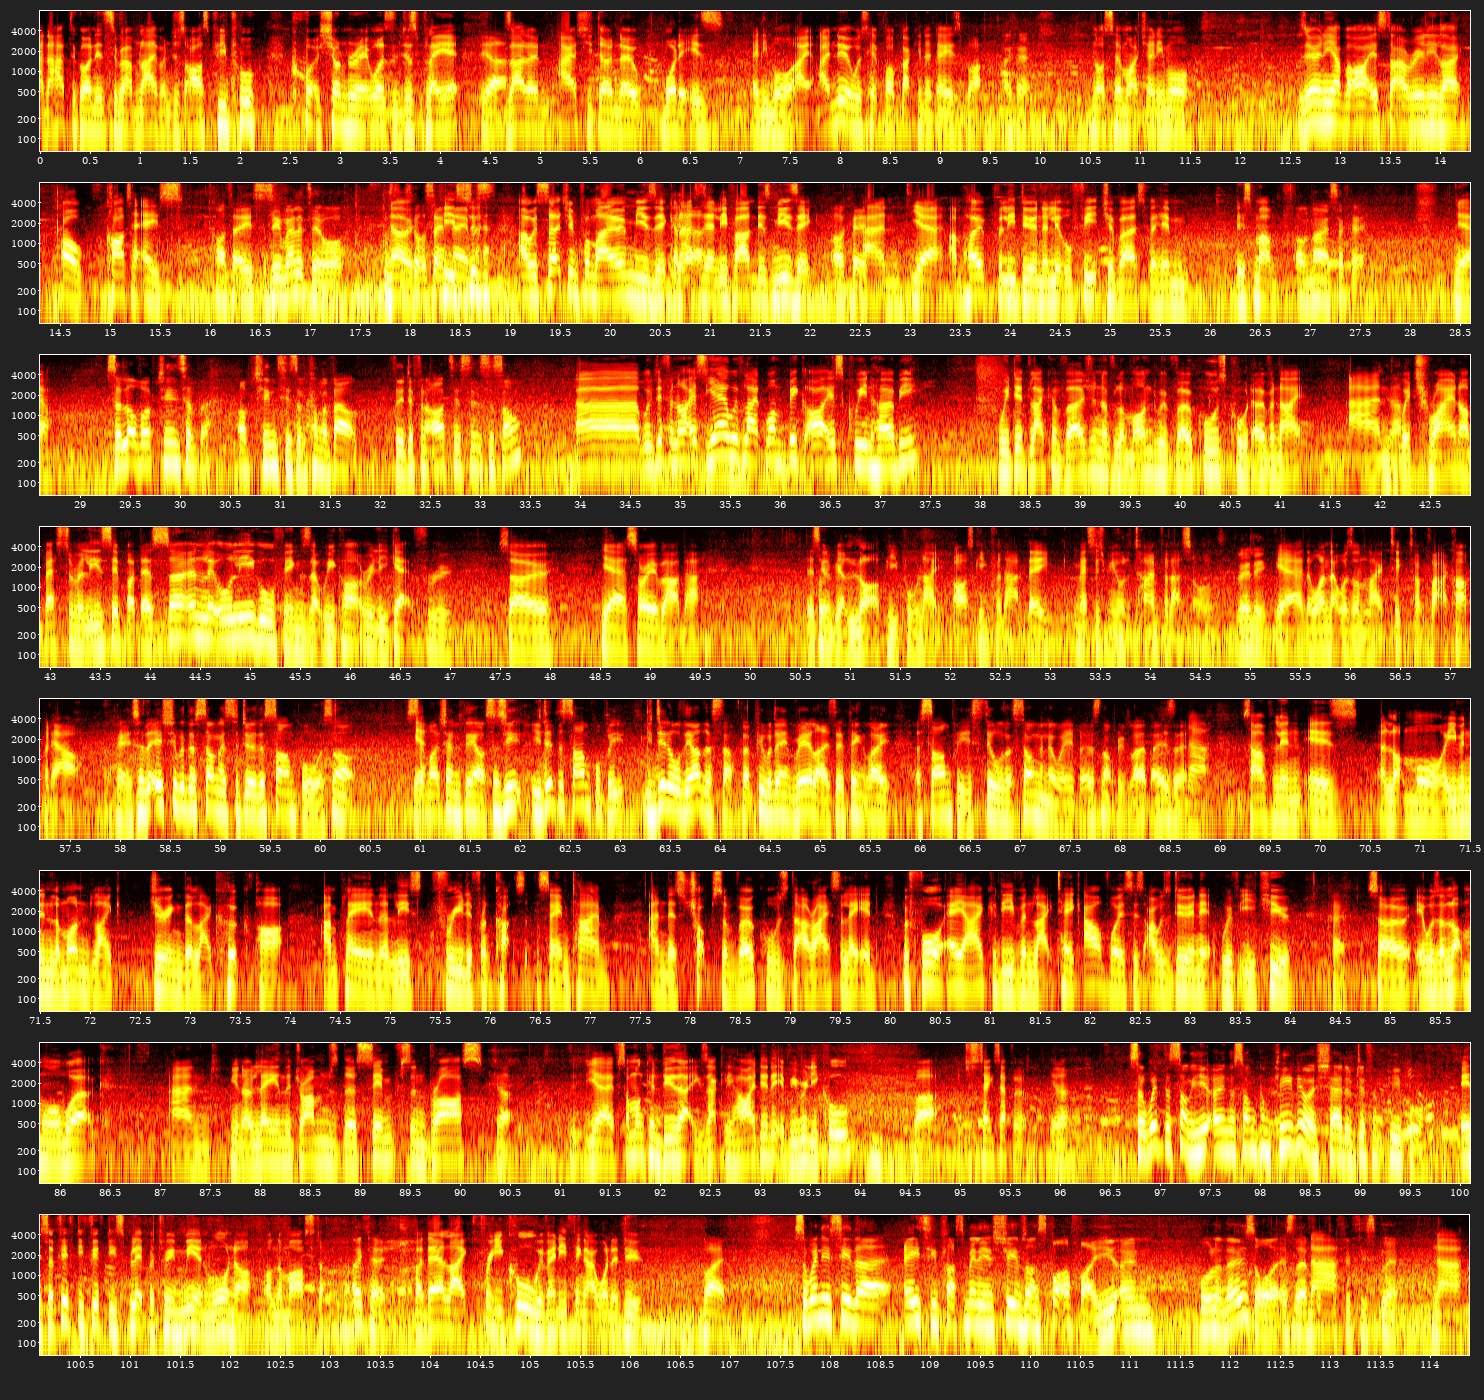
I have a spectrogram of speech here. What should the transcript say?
And I had to go on Instagram Live and just ask people what genre it was and just play it. Yeah. Because I don't, I actually don't know what it is anymore. I, I knew it was hip hop back in the days, but Okay. not so much anymore. Is there any other artists that I really like? Oh, Carter Ace. Carter Ace, is he a relative or? No, he's got the same he's name. just. I was searching for my own music and Yeah. accidentally found his music. Okay. And yeah, I'm hopefully doing a little feature verse for him this month. oh, nice. Okay. Yeah. So a lot of opportunities have, opportunities have come about through different artists since the song. Uh, with different artists, yeah, with like one big artist, Qveen Herby. We did like a version of Le Monde with vocals called Overnight, and Yeah. we're trying our best to release it, but there's certain little legal things that we can't really get through. So, yeah, sorry about that. There's going to be a lot of people like asking for that. They message me all the time for that song. Really? Yeah, the one that was on like TikTok, but I can't put it out. Okay. So the issue with the song is to do with the sample. It's not so Yeah. much anything else. So you, you did the sample, but you, you did all the other stuff that people don't realize. They think like a sample, is still the song in a way, but it's not really like that, is it? Nah, sampling is a lot more. Even in Le Monde, like during the like hook part, I'm playing at least three different cuts at the same time, and there's chops of vocals that are isolated. Before AI could even like take out voices, I was doing it with EQ. Okay. So it was a lot more work, and you know, laying the drums, the synths and brass. Yeah. Yeah, if someone can do that exactly how I did it, it'd be really cool. But it just takes effort, you know. So with the song, you own the song completely or is shared with different people? It's a 50-50 split between me and Warner on the master. Okay. but they're like pretty cool with anything I want to do. Right. So when you see the 80 plus million streams on Spotify, you own all of those or is there a 50-50 split? Nah,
